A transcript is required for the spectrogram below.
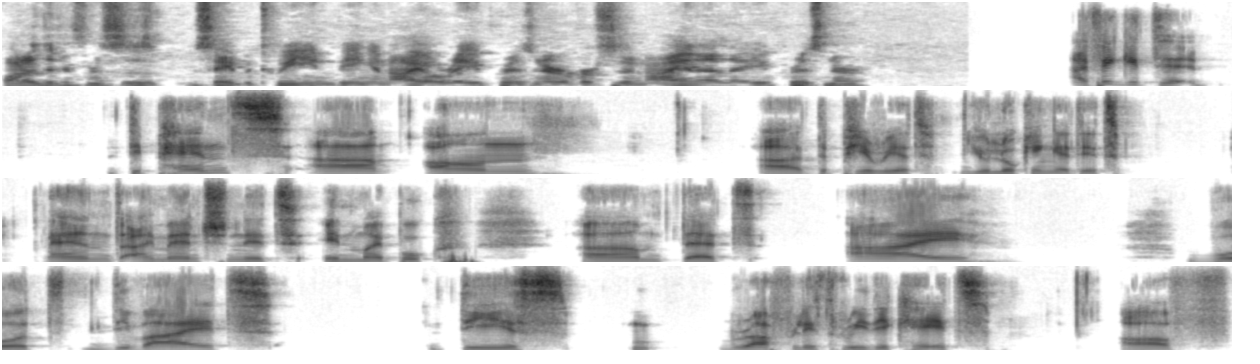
What are the differences, say, between being an IRA prisoner versus an INLA prisoner? I think it depends uh, on uh, the period you're looking at it. And I mention it in my book um, that I would divide these roughly three decades of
